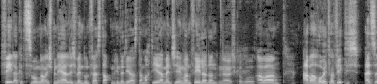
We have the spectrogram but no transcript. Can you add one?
Fehler gezwungen, aber ich bin ehrlich, wenn du einen Verstappen hinter dir hast, da macht jeder Mensch irgendwann einen Fehler dann. Ja, ich glaube auch. Aber, aber heute war wirklich, also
